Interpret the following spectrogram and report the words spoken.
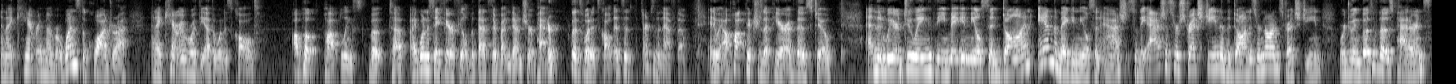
and I can't remember, one's the Quadra, and I can't remember what the other one is called. I'll pop, pop links both up. I want to say Fairfield, but that's their button-down shirt pattern. that's what it's called. It's a, it starts with an F though. Anyway, I'll pop pictures up here of those two. And then we are doing the Megan Nielsen Dawn and the Megan Nielsen Ash. So the Ash is her stretch jean and the Dawn is her non-stretch jean. We're doing both of those patterns.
